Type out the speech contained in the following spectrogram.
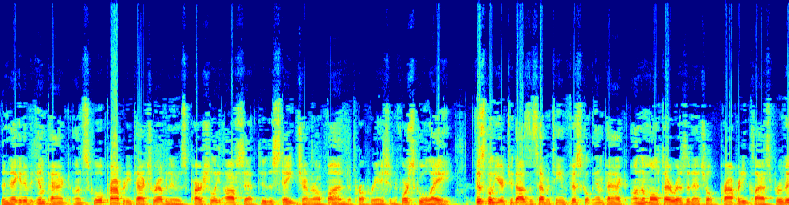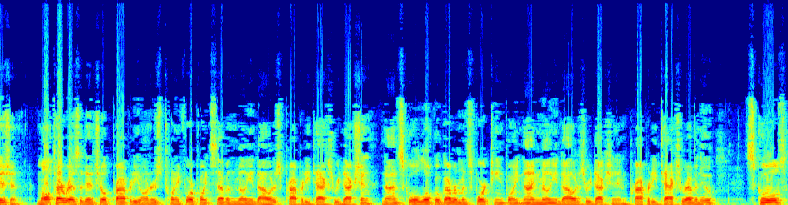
The negative impact on school property tax revenue is partially offset through the state general fund appropriation for school aid. Fiscal year 2017 fiscal impact on the multi-residential property class provision. Multi-residential property owners $24.7 million property tax reduction. Non-school local governments $14.9 million reduction in property tax revenue. Schools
